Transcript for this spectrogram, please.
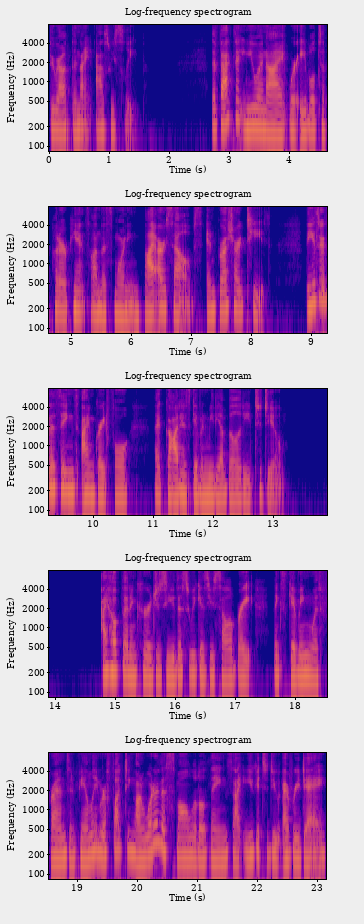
throughout the night as we sleep. The fact that you and I were able to put our pants on this morning by ourselves and brush our teeth, these are the things I'm grateful that God has given me the ability to do. I hope that encourages you this week as you celebrate Thanksgiving with friends and family and reflecting on what are the small little things that you get to do every day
